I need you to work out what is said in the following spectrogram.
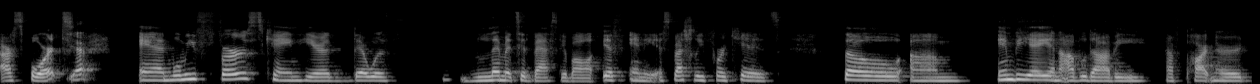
our sport. Yeah. And when we first came here, there was limited basketball, if any, especially for kids. So um, NBA and Abu Dhabi have partnered.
